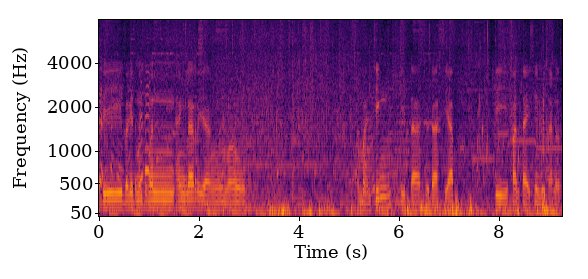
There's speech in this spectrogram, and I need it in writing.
Jadi bagi teman-teman angler yang mau memancing, kita sudah siap di Pantai Sindu kan eh.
